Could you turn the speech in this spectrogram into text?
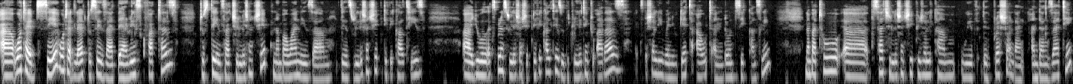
uh, what i'd say what i'd like to say is that there are risk factors to stay in such relationship. Number one is um, there's relationship difficulties. Uh, you will experience relationship difficulties with relating to others especially when you get out and don't seek counseling. Number two, uh, such relationship usually come with depression and, and anxiety.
